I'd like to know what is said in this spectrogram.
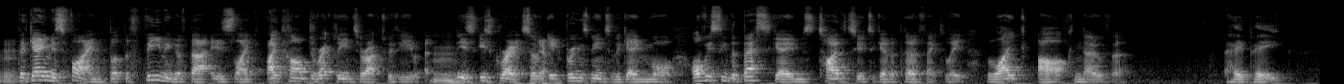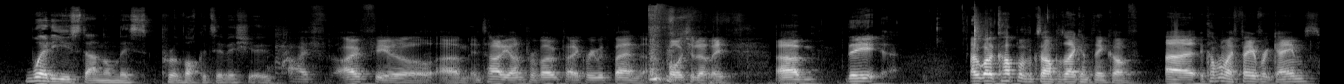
the game is fine, but the theming of that is like I can't directly interact with you is is great. So Yeah. it brings me into the game more. Obviously, the best games tie the two together perfectly, like Ark Nova. hey Pete, where do you stand on this provocative issue? I, f- I feel um, entirely unprovoked. I agree with Ben, unfortunately. um, the I've got a couple of examples I can think of. Uh, a couple of my favorite games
